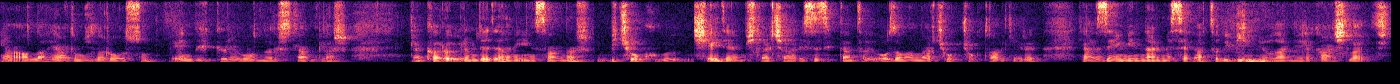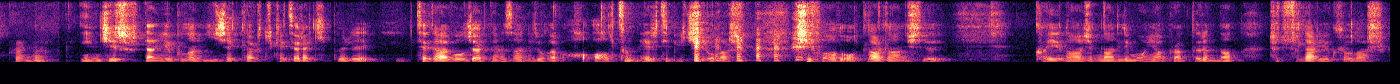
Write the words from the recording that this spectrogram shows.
Yani Allah yardımcıları olsun. En büyük görevi onlar üstlendiler. Yani kara ölümde de hani insanlar birçok şey denemişler çaresizlikten tabii o zamanlar çok çok daha geri. Yani zenginler mesela tabii bilmiyorlar neyle karşılaştıklarını. İncirden yapılan yiyecekler tüketerek böyle tedavi olacaklarını zannediyorlar. Altın eritip içiyorlar. Şifalı otlardan işte kayın ağacından, limon yapraklarından tütsüler yakıyorlar.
